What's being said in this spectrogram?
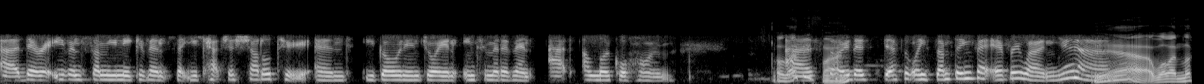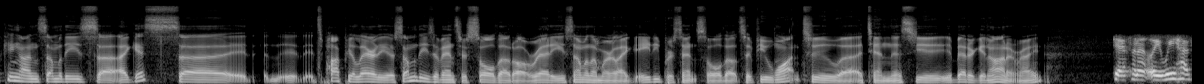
Uh, there are even some unique events that you catch a shuttle to and you go and enjoy an intimate event at a local home. Oh, that'd be uh, fun. So there's definitely something for everyone. Yeah. Yeah. Well, I'm looking on some of these. Uh, I guess uh, it, it, it's popularity. Some of these events are sold out already. Some of them are like 80% sold out. So if you want to uh, attend this, you, you better get on it, right? Definitely. We have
